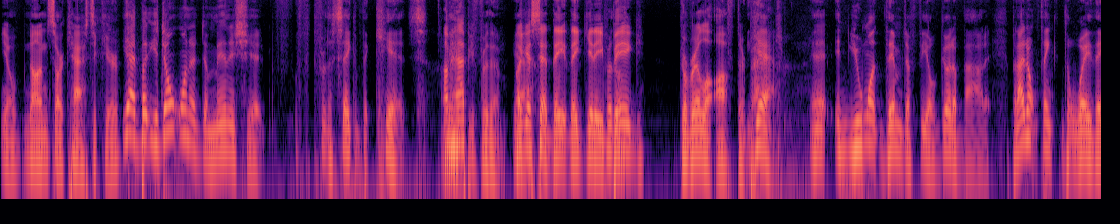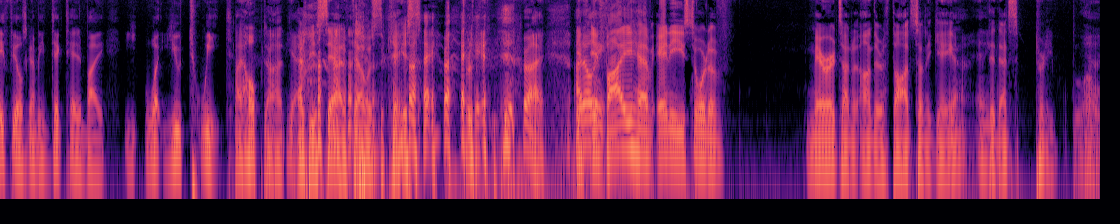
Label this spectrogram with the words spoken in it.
you know, non-sarcastic here. yeah. But you don't want to diminish it f- for the sake of the kids. I I'm mean, happy for them. Like. I said, they they get a For the- big gorilla off their back. Yeah, and, it, and you want them to feel good about it. But I don't think the way they feel is going to be dictated by y- what you tweet. I hope not. Yeah. I'd be sad if that was the case. right, right. right. I if, don't if think, I have any sort of merit on on their thoughts on a game, Yeah, any- then that's pretty low. yeah,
